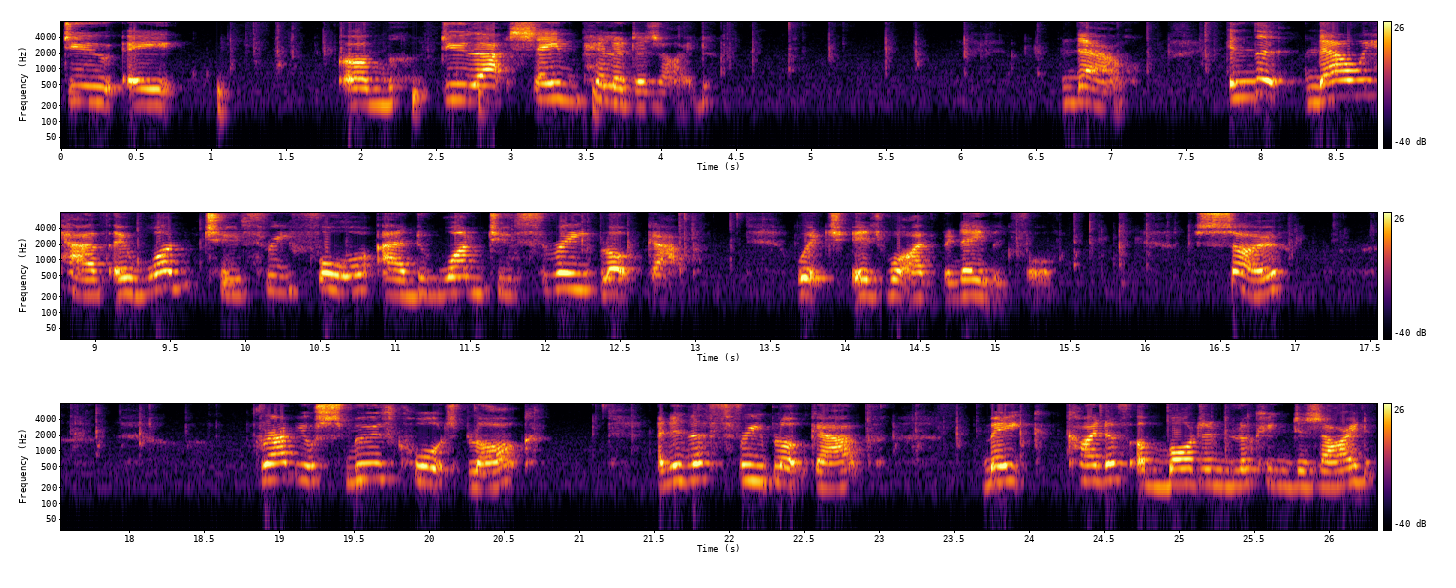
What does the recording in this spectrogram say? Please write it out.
do a um do that same pillar design. Now in the now we have a one, two, three, four and one, two, three block gap, which is what I've been aiming for. So grab your smooth quartz block and in the three block gap make kind of a modern looking design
